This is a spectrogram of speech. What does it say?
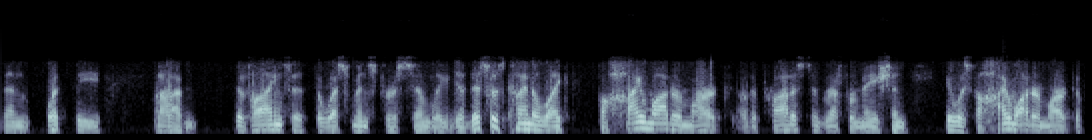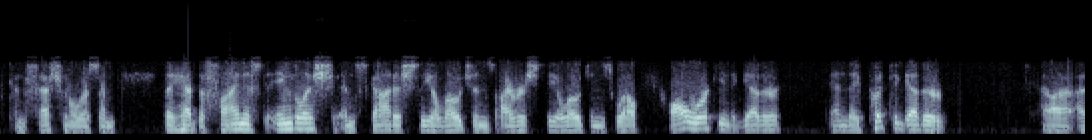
than what the um, divines at the Westminster Assembly did. This was kind of like the high water mark of the Protestant Reformation. It was the high water mark of confessionalism they had the finest English and Scottish theologians, Irish theologians as well, all working together, and they put together uh, a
